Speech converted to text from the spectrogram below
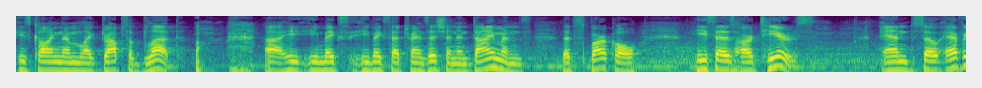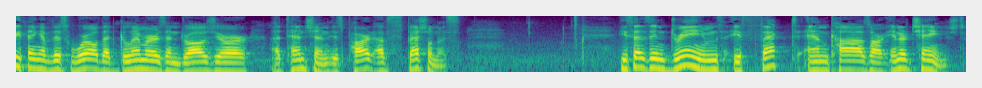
he's calling them like drops of blood. uh, he, he, makes, he makes that transition. And diamonds that sparkle, he says, are tears. And so everything of this world that glimmers and draws your attention is part of specialness. He says, in dreams, effect and cause are interchanged.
